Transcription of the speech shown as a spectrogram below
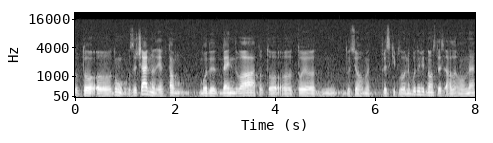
Тобто, е, ну, звичайно, як там буде день-два, тобто е, то до цього ми прискіпливо не будемо відноситися, але головне,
